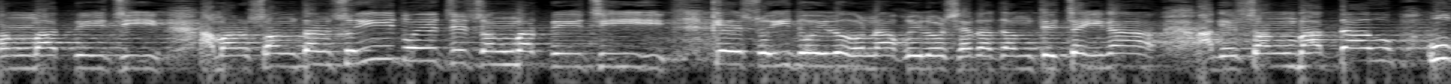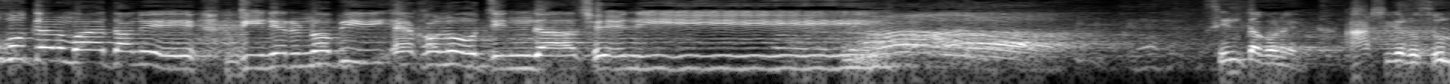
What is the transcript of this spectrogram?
সংবাদ পেয়েছি আমার সন্তান শহীদ হয়েছে, সংবাদ পেয়েছি কে শহীদ হইল, না হইল, সেটা জানতে চাই না। আগে সংবাদ দাও, উহুদের ময়দানে। দিনের নবী এখনও জিন্দা আছেনি চিন্তা করেন, আশিকে রসুল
